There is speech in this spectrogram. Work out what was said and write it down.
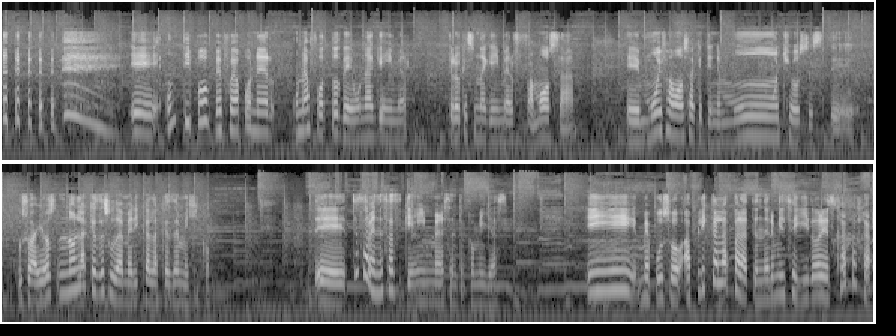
eh, un tipo me fue a poner una foto de una gamer, creo que es una gamer famosa, eh, muy famosa que tiene muchos este, usuarios, no la que es de Sudamérica, la que es de México. Eh, Ustedes saben, esas gamers, entre comillas. Y me puso, aplícala para tener mil seguidores, jajaja.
